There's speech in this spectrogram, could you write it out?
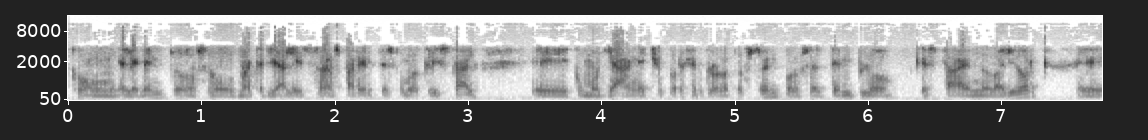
con elementos o materiales transparentes como el cristal, eh, como ya han hecho, por ejemplo, en otros templos. El templo que está en Nueva York eh,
